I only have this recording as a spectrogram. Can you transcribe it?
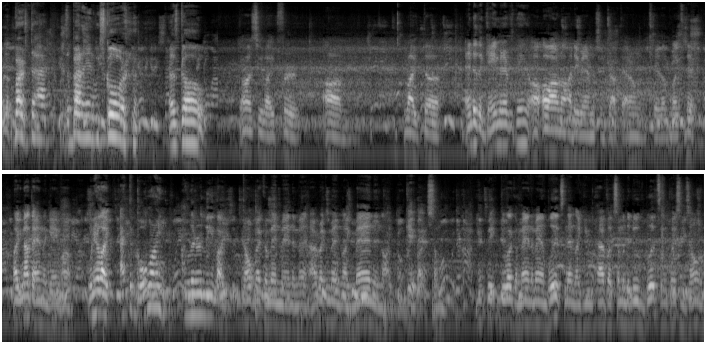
the first half. It's about to end. We score. Let's go. Honestly, like for um, like the end of the game and everything. Uh, oh, I don't know how David Amerson dropped that. I don't care though. Like the, like not the end of the game. Um, when you're like at the goal line, I literally like don't recommend man to man. I recommend like man and like you get like some you do like a man to man blitz and then like you have like to do the blitz and play some zone.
